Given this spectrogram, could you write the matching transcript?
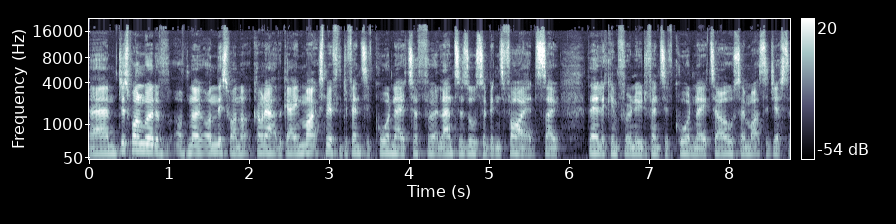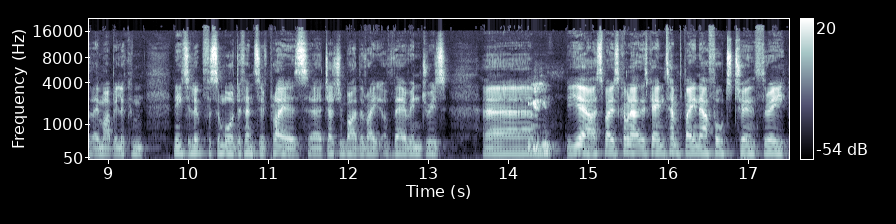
Um, just one word of, of note on this one coming out of the game. Mike Smith, the defensive coordinator for Atlanta, has also been fired, so they're looking for a new defensive coordinator. I also might suggest that they might be looking need to look for some more defensive players, uh, judging by the rate of their injuries. Um, but yeah, I suppose coming out of this game, Tampa Bay now fall to two and three,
